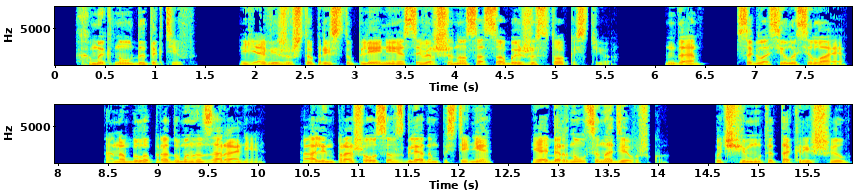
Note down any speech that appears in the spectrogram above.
— хмыкнул детектив. «Я вижу, что преступление совершено с особой жестокостью». «Да», — согласилась Илая. Оно было продумано заранее. Ален прошелся взглядом по стене и обернулся на девушку. «Почему ты так решил?»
